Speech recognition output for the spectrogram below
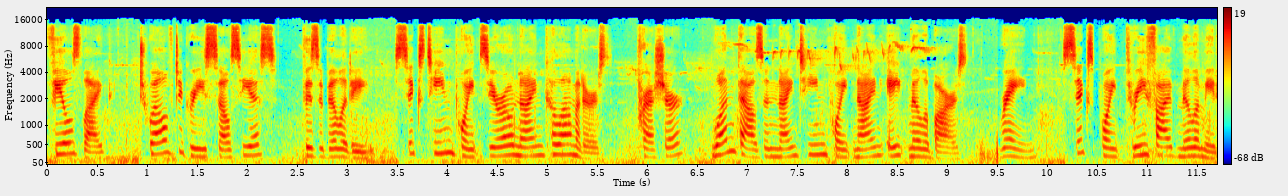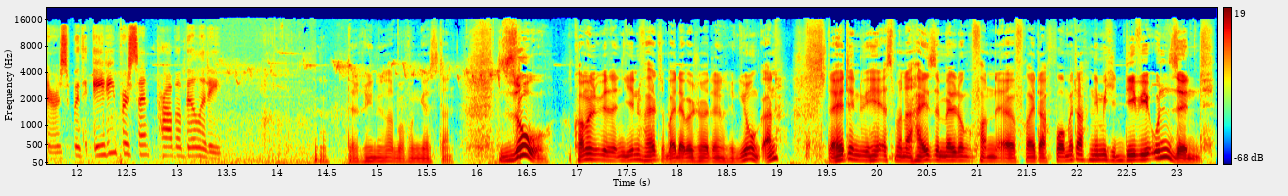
Feels like 12 degrees Celsius. Visibility 16.09 kilometers. Pressure 1019.98 millibars. Rain, 6.35 millimeters with 80% probability. Der Regen ist aber von gestern. So, kommen wir dann jedenfalls bei der bescheuerten Regierung an. Da hätten wir hier erstmal eine heiße Meldung von äh, Freitagvormittag, nämlich DW Unsend.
